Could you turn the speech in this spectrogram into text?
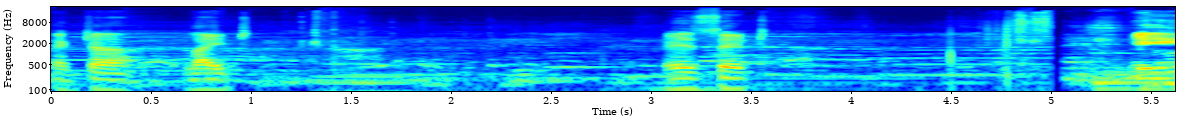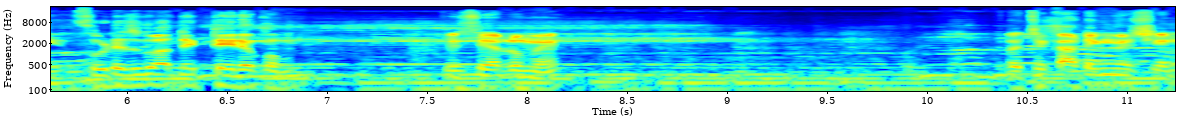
একটা লাইট এই সেট এই ফুটেজগুলো দেখতে এরকম। পিসিআর রুমে হচ্ছে কাটিং মেশিন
